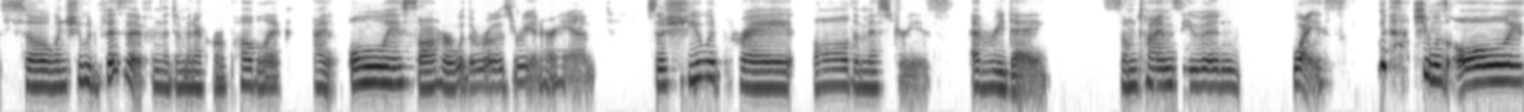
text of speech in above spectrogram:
So, when she would visit from the Dominican Republic, I always saw her with a rosary in her hand. So, she would pray all the mysteries every day, sometimes even twice. she was always,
